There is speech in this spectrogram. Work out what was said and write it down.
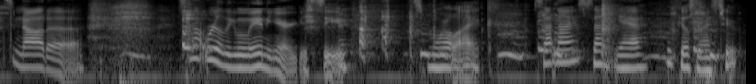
it's not a. It's not really linear, you see. It's more like. Is that nice? Is that yeah? It feels nice too.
